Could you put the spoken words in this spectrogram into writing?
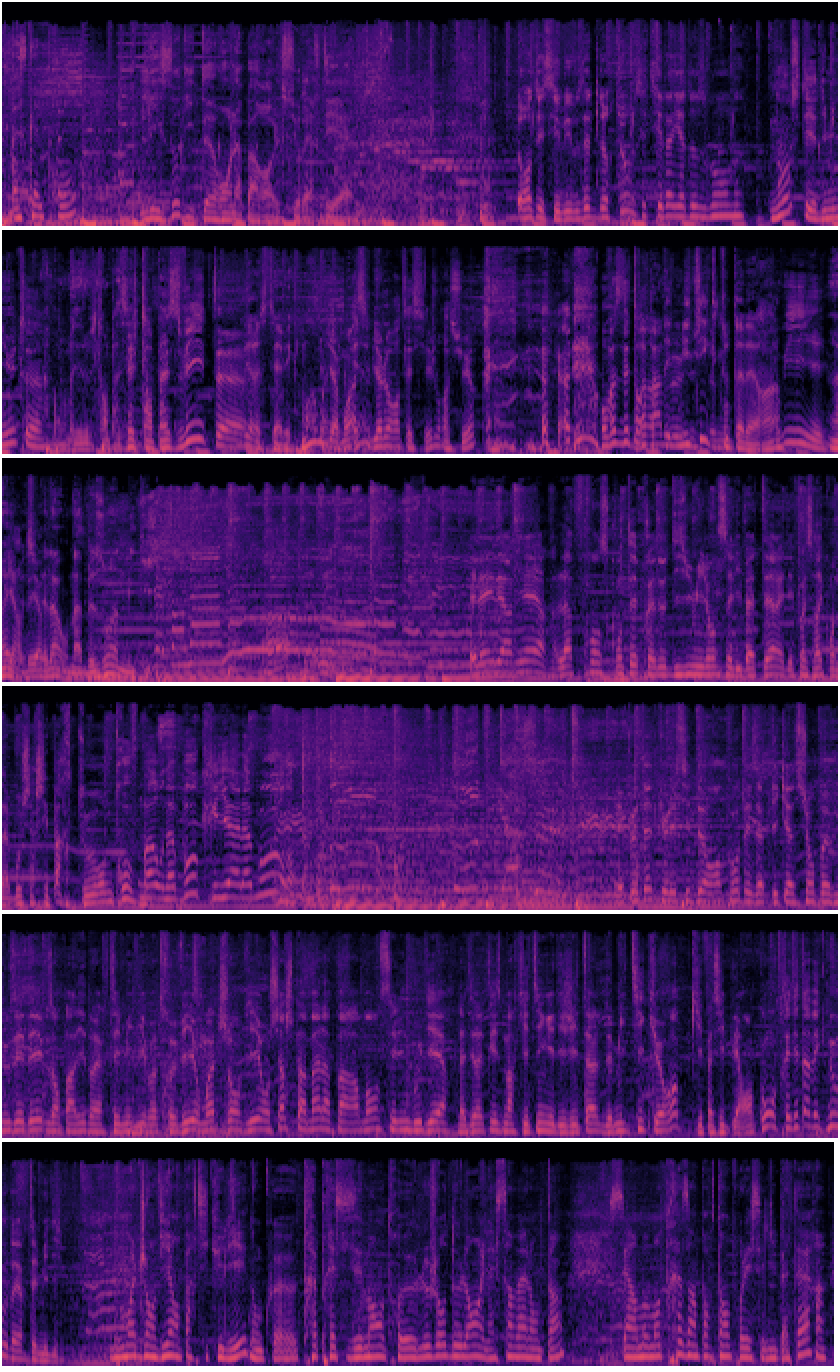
Pascal Pro, Les auditeurs ont la parole sur RTL. Laurent Tessier, mais vous êtes de retour Vous étiez là il y a deux secondes Non, c'était il y a 10 minutes. Ah bon, mais le temps passe. Mais le temps passe vite. Vous pouvez rester avec moi. C'est bien moi, c'est bien Laurent Tessier, je vous rassure. on va se On détendre. va parler un de mythique justement. tout à l'heure. hein. Oui, Ouais, regardez parce que là, on a besoin de mythique. Ah, bah oui. Et l'année dernière, la France comptait près de 18 millions de célibataires et des fois c'est vrai qu'on a beau chercher partout, on ne trouve pas, on a beau crier à l'amour. Et peut-être que les sites de rencontres, les applications peuvent nous aider. Vous en parliez dans RT Midi, votre vie. Au mois de janvier, on cherche pas mal apparemment. Céline Boudière, la directrice marketing et digitale de Mythique Europe, qui facilite les rencontres, était avec nous dans RT Midi. Le mois de janvier en particulier, donc euh, très précisément entre le jour de l'an et la Saint-Valentin, c'est un moment très important pour les célibataires.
